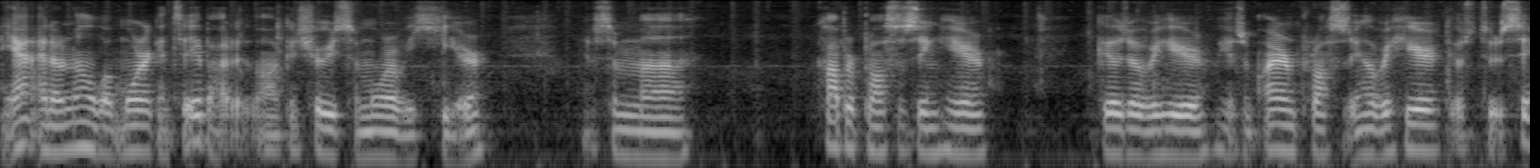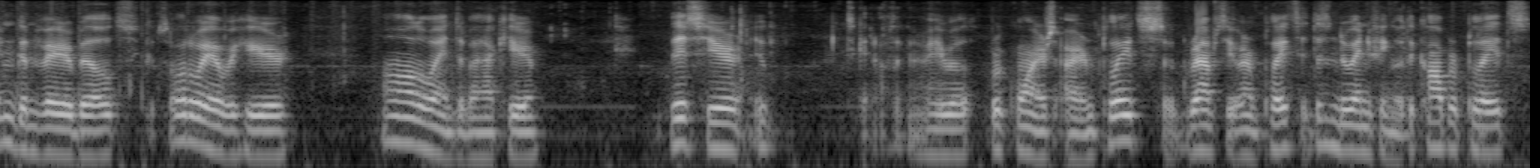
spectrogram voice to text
yeah, I don't know what more I can say about it. I can show you some more over here. We have some uh, copper processing here. Goes over here. We have some iron processing over here. Goes to the same conveyor belt. Goes all the way over here. All the way into back here. This here, to get off the conveyor belt. Requires iron plates, so grabs the iron plates. It doesn't do anything with the copper plates.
